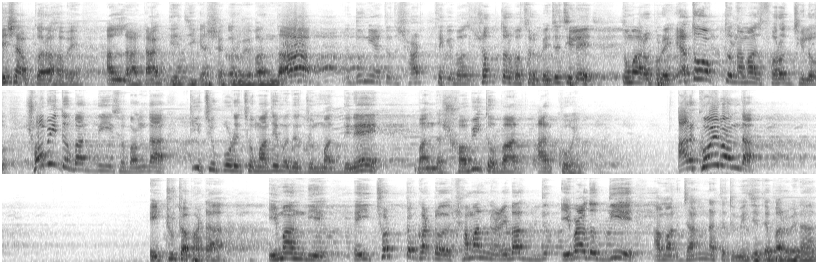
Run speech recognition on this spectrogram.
হিসাব করা হবে, আল্লাহ ডাক দিয়ে জিজ্ঞাসা করবে, বান্দা দুনিয়াতে তো ষাট থেকে সত্তর বছর বেঁচেছিলে, তোমার উপরে এত অক্ত নামাজ ফরজ ছিল, সবই তো বাদ দিয়েছ বান্দা। কিছু পড়েছো মাঝে মাঝে জুম্মার দিনে, বান্দা সবই তো বাদ, আর কই? আর কই বান্দা? এই টুটাফাটা ইমান দিয়ে, এই ছোট্টখাটো সামান্য ইবাদ- ইবাদত দিয়ে আমার জান্নাতে তুমি যেতে পারবে না।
